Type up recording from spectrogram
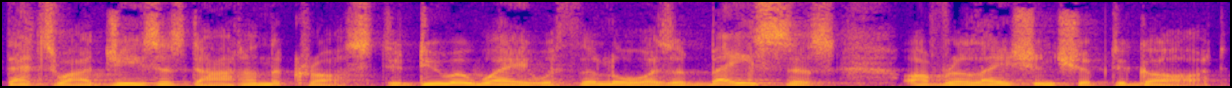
That's why Jesus died on the cross to do away with the law as a basis of relationship to God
